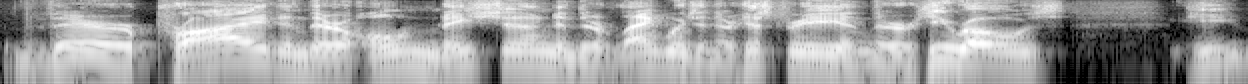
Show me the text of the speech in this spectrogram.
their pride in their own nation, in their language, in their history, and their heroes he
